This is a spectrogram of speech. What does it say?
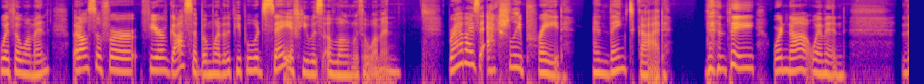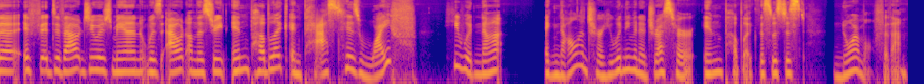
with a woman, but also for fear of gossip and what other people would say if he was alone with a woman. Rabbis actually prayed and thanked God that they were not women. The if a devout Jewish man was out on the street in public and passed his wife, he would not acknowledge her. He wouldn't even address her in public. This was just normal for them.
